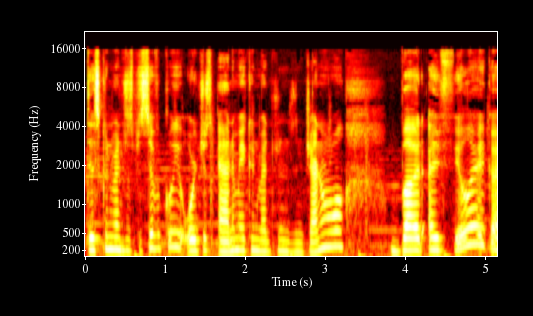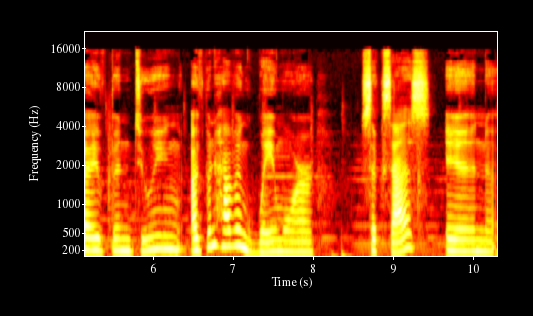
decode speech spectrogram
this convention specifically or just anime conventions in general, but I feel like I've been doing I've been having way more success in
